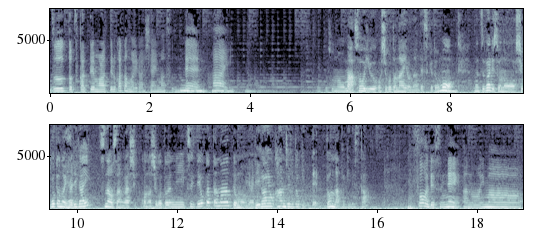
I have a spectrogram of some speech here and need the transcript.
うずーっと使ってもらってる方もいらっしゃいますんで、はい、えっと、そのまあそういうお仕事内容なんですけども、まあ、ずばりその仕事のやりがい素直さんがしこの仕事についてよかったなって思うやりがいを感じる時ってどんな時ですか？そうですね。あの今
